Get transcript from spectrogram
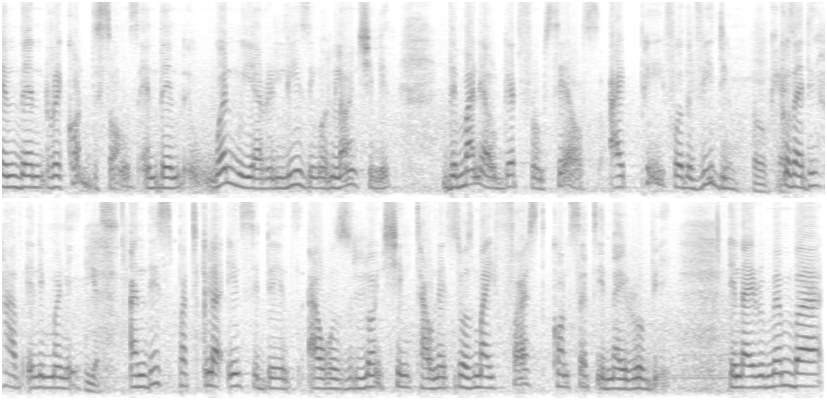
and then record the songs. And then when we are releasing or launching it, the money I'll get from sales, I pay for the video Okay. because I didn't have any money. Yes. And this particular incident, I was launching Taunet. It was my first concert in Nairobi. And I remember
